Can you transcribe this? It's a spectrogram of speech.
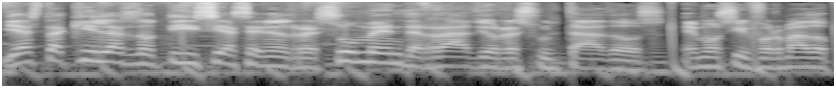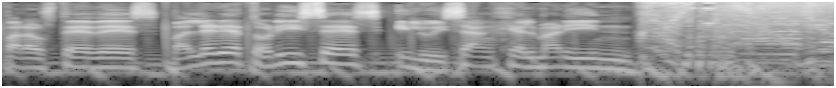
Y hasta aquí las noticias en el resumen de Radio Resultados. Hemos informado para ustedes Valeria Torices y Luis Ángel Marín. Radio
